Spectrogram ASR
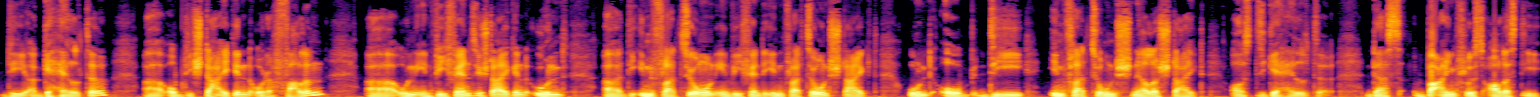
die uh, Gehälter, ob die steigen oder fallen und inwiefern sie steigen und die Inflation, inwiefern die Inflation steigt und ob die Inflation schneller steigt als die Gehälter. Das beeinflusst alles die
